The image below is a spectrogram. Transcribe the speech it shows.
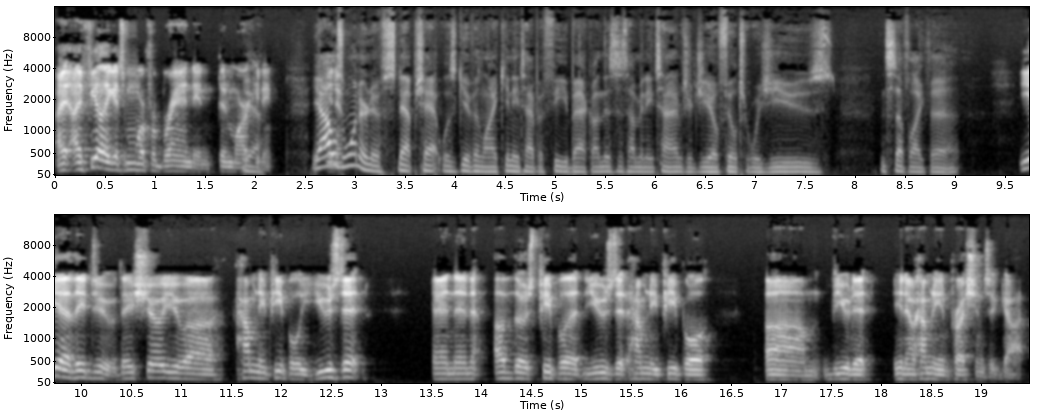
I, I feel like it's more for branding than marketing. Yeah. Yeah, I was know? wondering if Snapchat was given like any type of feedback on this is how many times your geo filter was used and stuff like that. Yeah, they do. They show you uh, how many people used it, and then of those people that used it, how many people um, viewed it. You know, how many impressions it got.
